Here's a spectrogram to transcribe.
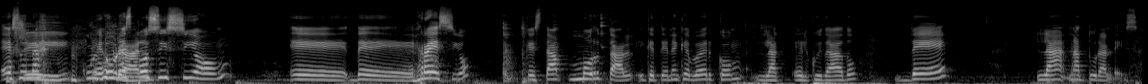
es una, es una exposición eh, de recio que está mortal y que tiene que ver con la- el cuidado de la naturaleza.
